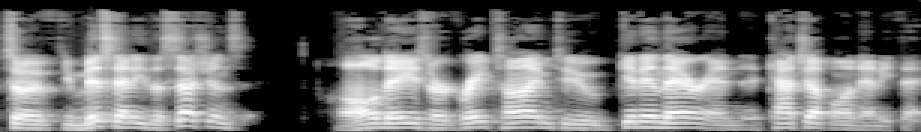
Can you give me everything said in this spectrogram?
So if you missed any of the sessions, holidays are a great time to get in there and catch up on anything.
